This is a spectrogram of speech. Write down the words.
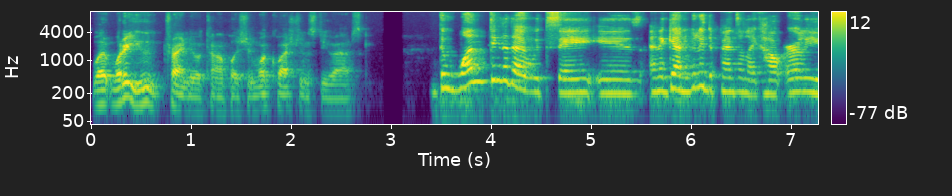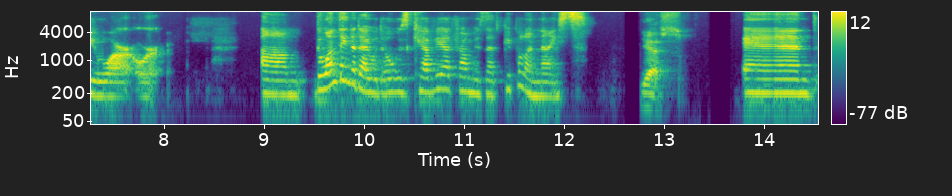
What what are you trying to accomplish, and what questions do you ask? The one thing that I would say is, and again, really depends on like how early you are, or um, the one thing that I would always caveat from is that people are nice. Yes. And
